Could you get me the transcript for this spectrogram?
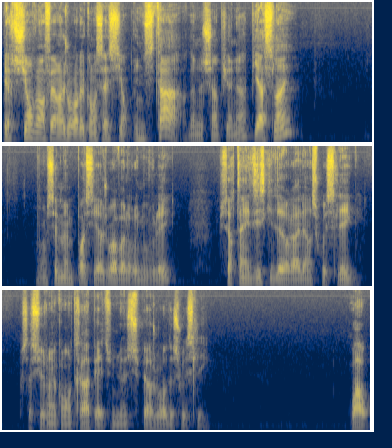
Berchi, on va en faire un joueur de concession, une star de notre championnat. Puis Asselin, on ne sait même pas si Ajoie va le renouveler. certains disent qu'il devrait aller en Swiss League pour s'assurer un contrat et être un super joueur de Swiss League. Wow!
